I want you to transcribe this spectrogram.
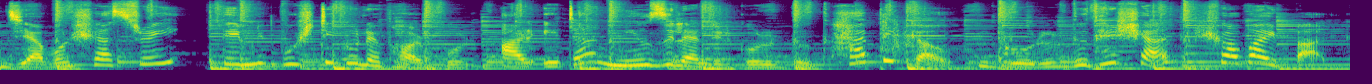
যেমন সাশ্রয়ী, তেমনি পুষ্টিগুণে ভরপুর। আর এটা নিউজিল্যান্ডের গরুর দুধ, হ্যাপি কাউ। গরুর দুধের স্বাদ সবাই পাক।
